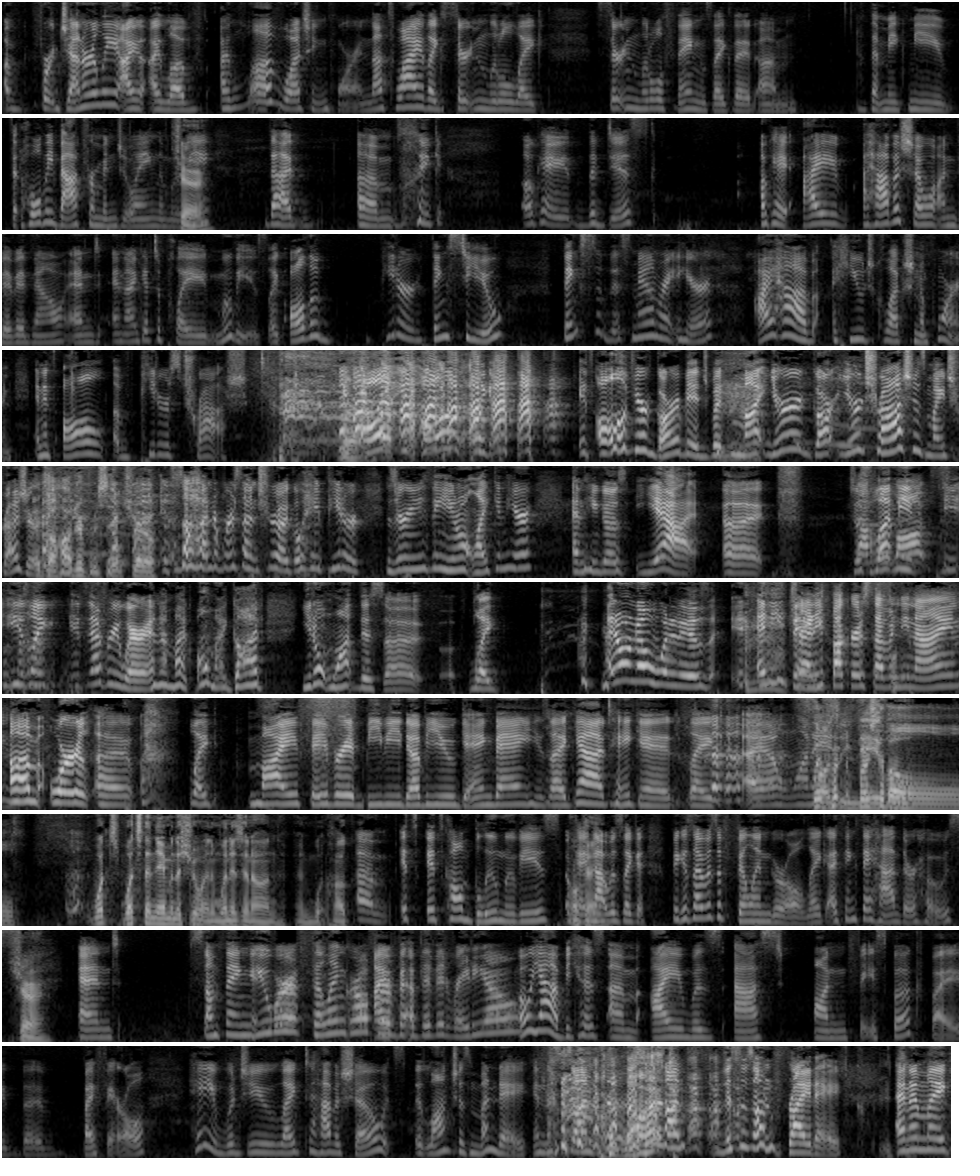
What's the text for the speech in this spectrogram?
um, for generally I I love I love watching porn. That's why like certain little like certain little things like that um that make me that hold me back from enjoying the movie. Sure. That um like okay, the disc Okay, I I have a show on Vivid now and and I get to play movies. Like all the Peter, thanks to you, thanks to this man right here, I have a huge collection of porn, and it's all of Peter's trash. It's all, it's all like, it's all of your garbage, but my your gar your trash is my treasure. It's hundred percent true. It's hundred percent true. I go, hey Peter, is there anything you don't like in here? And he goes, yeah. Uh, just That let whole me. box. he- He's like, it's everywhere, and I'm like, oh my god, you don't want this. Uh, like, I don't know what it is. It- anything. Tranny fucker 79. Um, or uh, like my favorite BBW gangbang. He's like, yeah, take it. Like, I don't want Well, it. fir- Fuzzy first of navel. What's what's the name of the show and when is it on and what how? Um, it's it's called Blue Movies. Okay, Okay. that was like a, because I was a fill-in girl. Like, I think they had their host Sure. and something. you were a fill-in girl for I- a Vi- a Vivid Radio? Oh yeah, because um, I was asked on Facebook by the by Farrell. Hey, would you like to have a show? It's it launches Monday, and this is on this is on this is on Friday, and I'm like,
